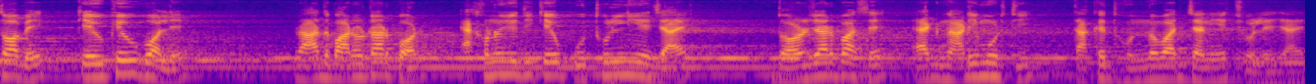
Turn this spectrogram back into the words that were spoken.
তবে কেউ কেউ বলে, রাত বারোটার পর এখনও যদি কেউ পুতুল নিয়ে যায়, দরজার পাশে এক নারী মূর্তি তাকে ধন্যবাদ জানিয়ে চলে যায়।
